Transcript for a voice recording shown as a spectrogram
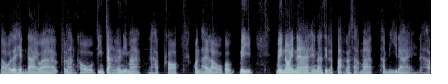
เราก็จะเห็นได้ว่าฝรั่งเขาจริงจังเรื่องนี้มากนะครับ ก็คนไทยเราก็ไม่ไม่น้อยหน้าทางด้านศิลปะก็สามารถทำนี้ได้นะครับ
